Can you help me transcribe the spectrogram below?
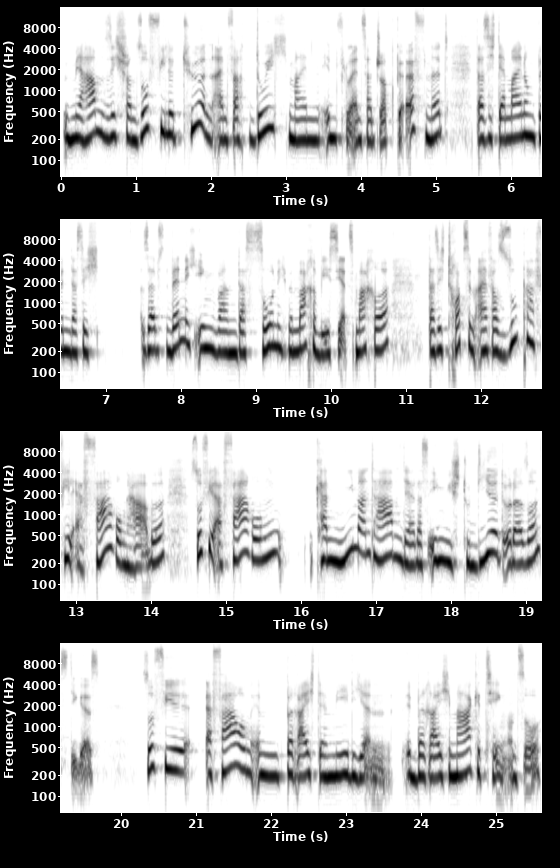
mir haben sich schon so viele Türen einfach durch meinen Influencer-Job geöffnet, dass ich der Meinung bin, dass ich selbst wenn ich irgendwann das so nicht mehr mache, wie ich es jetzt mache, dass ich trotzdem einfach super viel Erfahrung habe. So viel Erfahrung kann niemand haben, der das irgendwie studiert oder sonstiges. So viel Erfahrung im Bereich der Medien, im Bereich Marketing und so,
